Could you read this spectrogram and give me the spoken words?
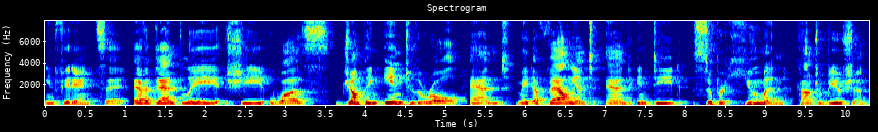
in Firenze, evidently she was jumping into the role and made a valiant and indeed superhuman contribution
